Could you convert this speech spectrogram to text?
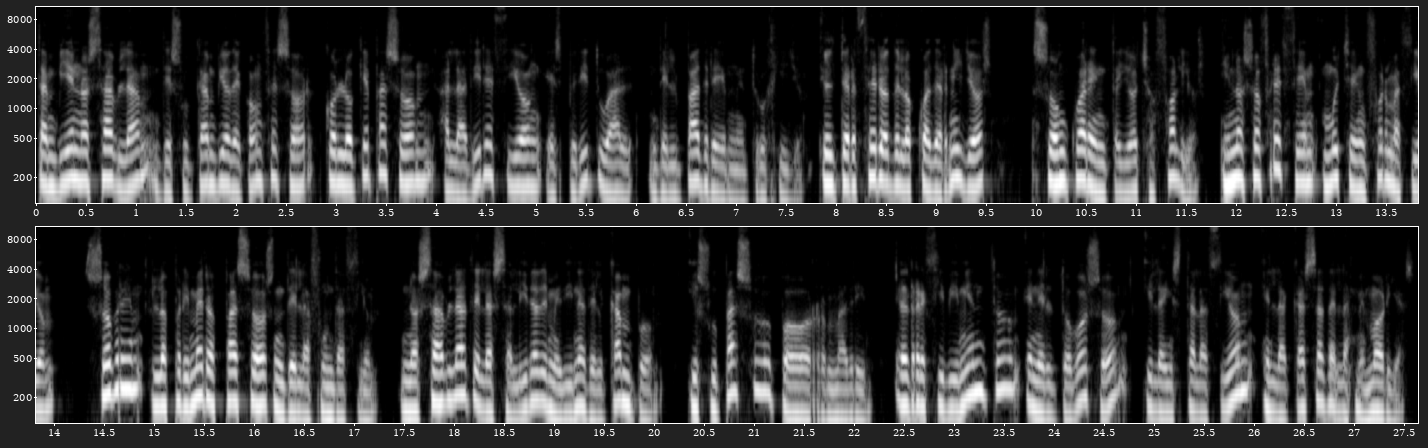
También nos habla de su cambio de confesor con lo que pasó a la dirección espiritual del padre Trujillo. El tercero de los cuadernillos son 48 folios y nos ofrece mucha información sobre los primeros pasos de la fundación. Nos habla de la salida de Medina del Campo y su paso por Madrid el recibimiento en el Toboso y la instalación en la Casa de las Memorias,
